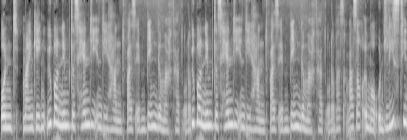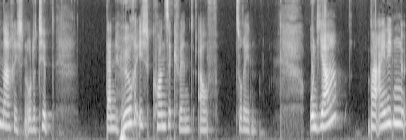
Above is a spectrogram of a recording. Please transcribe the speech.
und mein Gegenüber nimmt das Handy in die Hand, weil es eben Bing gemacht hat, oder übernimmt das Handy in die Hand, weil es eben Bing gemacht hat, oder was, was auch immer, und liest die Nachrichten oder tippt, dann höre ich konsequent auf zu reden. Und ja, bei einigen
